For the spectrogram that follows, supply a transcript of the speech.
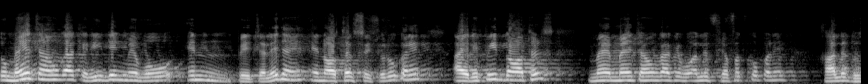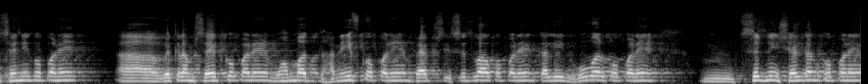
تو میں چاہوں گا کہ ریڈنگ میں وہ ان پہ چلے جائیں، ان آتھرس سے شروع کریں۔ آئی ریپیٹ دا آتھرس میں میں چاہوں گا کہ وہ الف شفق کو پڑھیں، خالد حسینی کو پڑھیں وکرم سیٹ کو پڑھیں، محمد حنیف کو پڑھیں بیپسی سدوا کو پڑھیں، کلین ہوور کو پڑھیں سڈنی شیلڈن کو پڑھیں،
